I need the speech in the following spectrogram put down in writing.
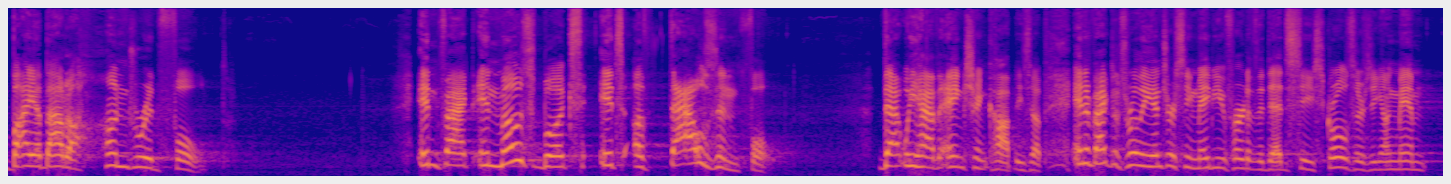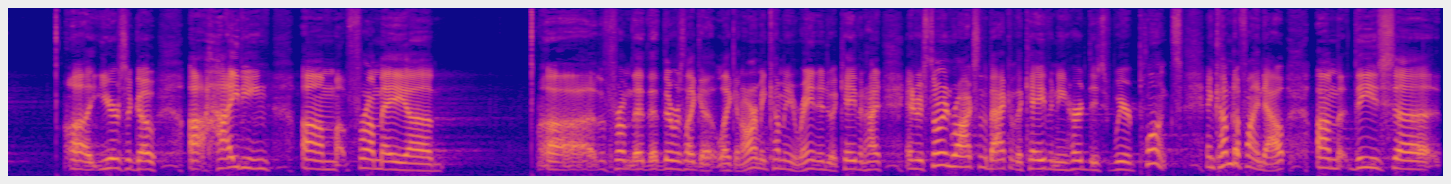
by about a hundredfold. In fact, in most books, it's a thousandfold that we have ancient copies of. And in fact, it's really interesting. Maybe you've heard of the Dead Sea Scrolls. There's a young man uh, years ago uh, hiding um, from a. Uh, uh, from the, the, there was like a like an army coming. He ran into a cave and hide, and he was throwing rocks in the back of the cave, and he heard these weird plunks. And come to find out, um, these uh,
